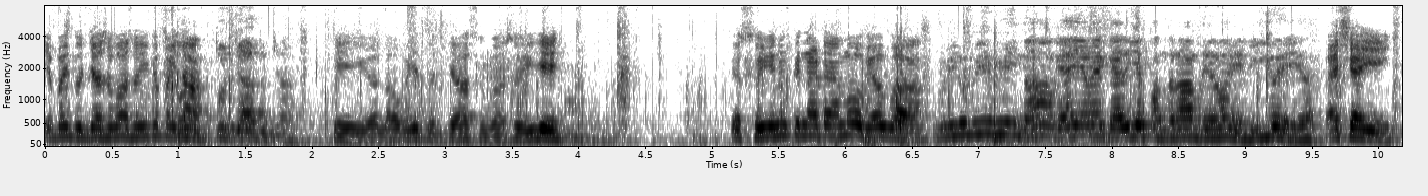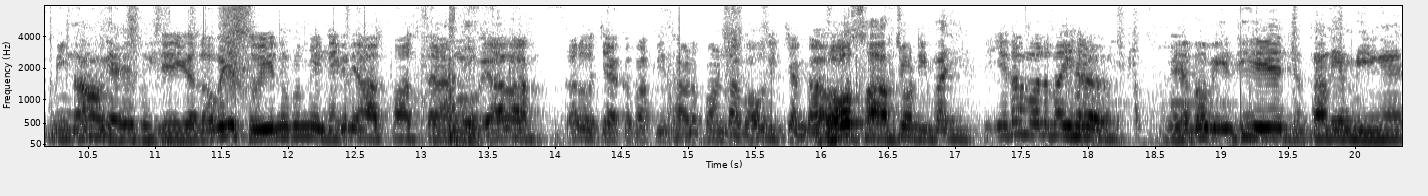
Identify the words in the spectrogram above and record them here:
ਇਹ ਬਾਈ ਦੂਜਾ ਸੂਆ ਸੂਈ ਕਿ ਪਹਿਲਾ? ਦੂਜਾ ਦੂਜਾ। ਠੀਕ ਹੈ ਲਓ ਭਾਜੀ ਦੂਜਾ ਸੂਆ ਸੂਈ ਜੇ। ਤੇ ਸੂਈ ਨੂੰ ਕਿੰਨਾ ਟਾਈਮ ਹੋ ਗਿਆ ਹੋਊਗਾ? ਮੈਨੂੰ ਵੀ ਮਹੀਨਾ ਹੋ ਗਿਆ ਜਿਵੇਂ ਕਹਿ ਦਈਏ 15 ਦਿਨ ਹੋਏ 20 ਹੋਏ ਆ। ਅੱਛਾ ਜੀ। ਮਹੀਨਾ ਹੋ ਗਿਆ ਜੇ ਸੂਈ ਠੀਕ ਹੈ ਲਓ ਭਾਜੀ ਸੂਈ ਨੂੰ ਕੋਈ ਮਹੀਨੇ ਕੁ ਦੇ ਆਸ-ਪਾਸ ਟਾਈਮ ਹੋ ਗਿਆ ਵਾ। ਕਰੋ ਚੈੱਕ ਬਾਕੀ ਥਾਣ ਭਾਂਡਾ ਬਹੁਤ ਹੀ ਚੰਗਾ ਵਾ। ਬਹੁਤ ਸਾਫ਼ ਝੋਟੀ ਭਾਜੀ। ਤੇ ਇਹਦਾ ਮੁੱਲ ਬਾਈ ਫਿਰ? ਵੇਖ ਲਓ ਵੀਰ ਜੀ ਇਹ ਜੁੱਤਾਂ ਦੀਆਂ ਮੀਨੀਆਂ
